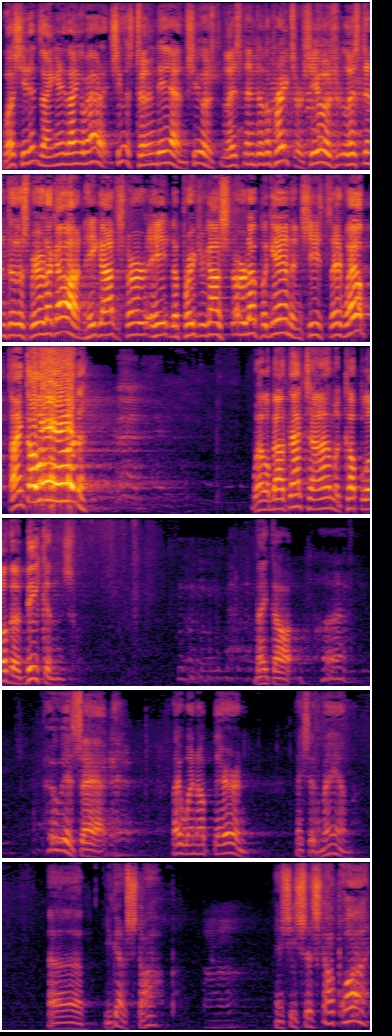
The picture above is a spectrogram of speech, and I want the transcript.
well, she didn't think anything about it. She was tuned in. She was listening to the preacher. She was listening to the Spirit of God. And he got stirred, he, the preacher got stirred up again, and she said, Well, thank the Lord. Well, about that time, a couple of the deacons, they thought, huh, Who is that? They went up there and they said, Ma'am, uh, you got to stop. And she said, Stop what?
